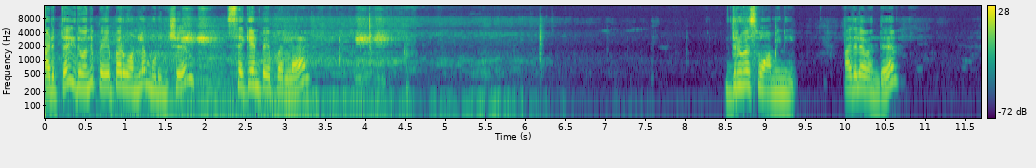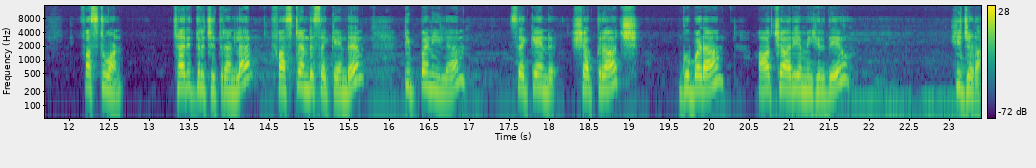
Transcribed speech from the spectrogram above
அடுத்து இது வந்து பேப்பர் ஒனில் முடிஞ்சு செகண்ட் பேப்பரில் திருவசுவாமினி. அதில் வந்து ஃபஸ்ட் ஒன் சரித்திர சித்திரனில் ஃபஸ்ட் அண்டு செகண்டு டிப்பனியில் செகண்ட் ஷக்ராஜ் குபடா ஆச்சாரிய மிகிர்தேவ் ஹிஜடா.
